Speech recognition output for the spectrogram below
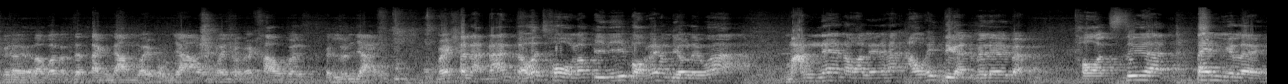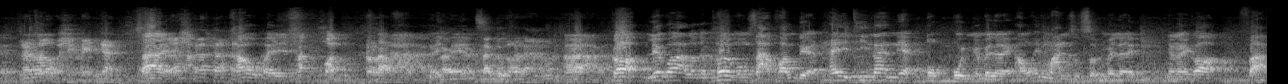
ขึ้น เออ เราก็แบบจะแต่งดำไว้ผมยาว ไว้หนวดไว้เขาก็เป็นรุ่นใหญ่ ไม่ขนาดนั้น แต่ว่าโชว์ของเราปีนี้บอกได้คำเดียวเลยว่า มันแน่นอนเลยนะฮะ เอาให้เดือดไปเลยแบบถอดเสื้อเต้นกันเลย แล้วเข้าไปในเต็นท์กัน ใช่ครับเข้าไปพักผ่อนครับอ่าใน เต็นท์สนุกสนานอ่าก็เรียกว่าเราจะเพิ่มองศาความเดือดให้ที่นั่นเนี่ยอบอุ่นกันไปเลย เอาให้มันสุดๆไปเลย ยังไงก็ฝาก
